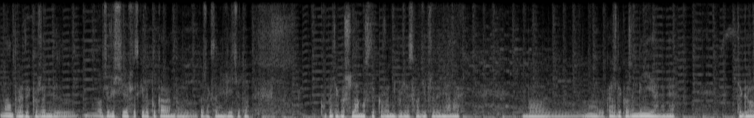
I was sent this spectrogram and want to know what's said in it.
mam trochę tych korzeni. Oczywiście je wszystkie wypukałem, bo też jak sami wiecie, to kupę tego szlamu z tych korzeni później schodzi przy wymianach. Bo no, każdy korzeń gnije, no nie? Tego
